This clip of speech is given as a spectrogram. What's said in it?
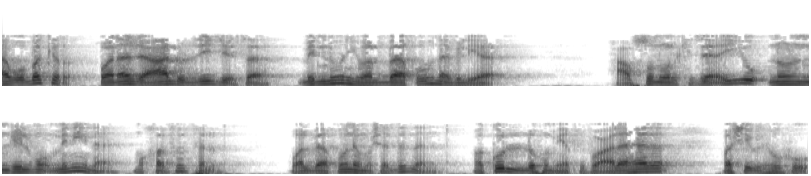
أبو بكر ونجعل الرجس بالنون والباقون بالياء. حفص والكسائي ننجي المؤمنين مخففا والباقون مشددا وكلهم يقف على هذا وشبهه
